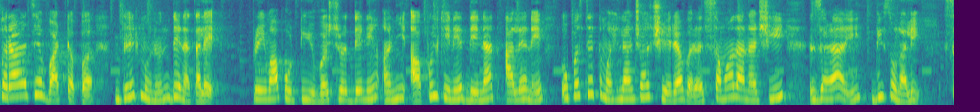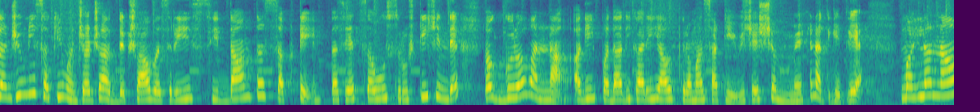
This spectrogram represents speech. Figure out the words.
फराळाचे वाटप भेट म्हणून देण्यात आले. प्रेमापोटी व श्रद्धेने आणि आपुलकीने देण्यात आल्याने उपस्थित महिलांच्या चेहऱ्यावर समाधानाची झळाळी दिसून आली. संजीवनी सखी मंचाच्या अध्यक्षा व श्री सिद्धांत सकटे तसेच सौ सृष्टी शिंदे व गुरवांना आदी पदाधिकारी या उपक्रमासाठी विशेष मेहनत घेतली आहे. महिलांना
